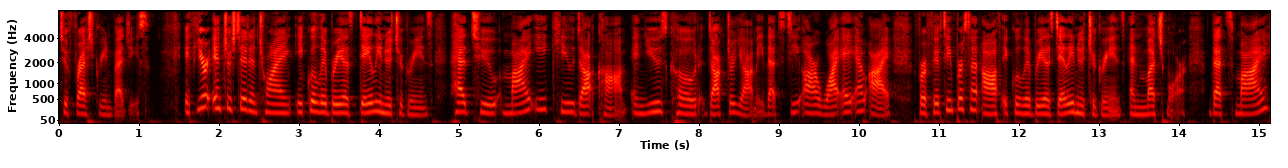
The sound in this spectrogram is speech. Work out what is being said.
to fresh green veggies. If you're interested in trying Equilibria's daily Nutri-Greens, head to myeq.com and use code Dr. Yami, that's D-R-Y-A-M-I, for 15% off Equilibria's daily Nutri-Greens and much more. That's myeq.com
